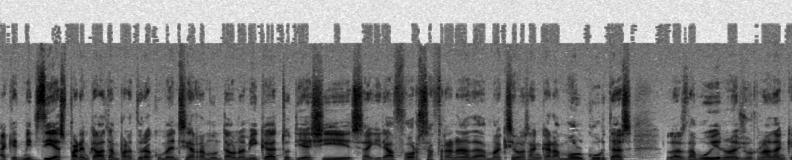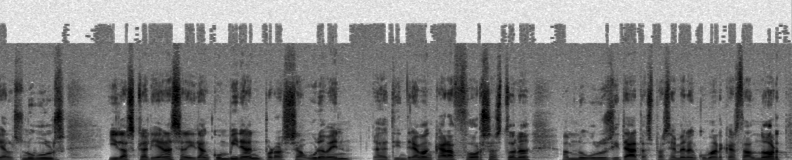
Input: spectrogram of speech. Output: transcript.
Aquest migdia esperem que la temperatura comenci a remuntar una mica, tot i així seguirà força frenada, màximes encara molt curtes les d'avui, en una jornada en què els núvols i les clarianes s'aniran combinant, però segurament eh, tindrem encara força estona amb nuvolositat, especialment en comarques del nord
